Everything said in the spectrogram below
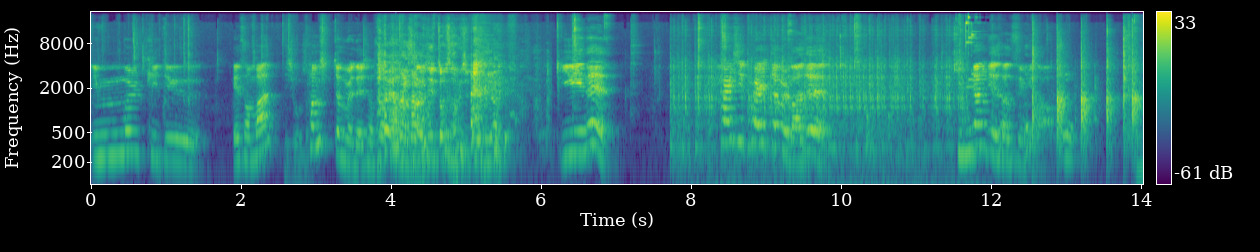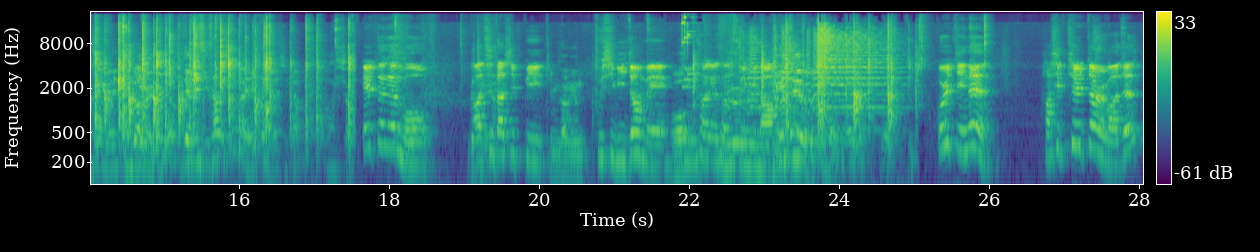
인물 퀴즈 에서만 25점. 30점을 내셔서 30점 30점이야. 2위는 88점을 맞은 김명진 선수입니다. 인생의 근데 리스 이상이 친구야 1등인데 진짜? 아 씨. 1등은 뭐? 아시다시피 김상윤. 92점의 어? 김상현 선수입니다. 몇점 먹은 거야? 꼴찌는 47점을 맞은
